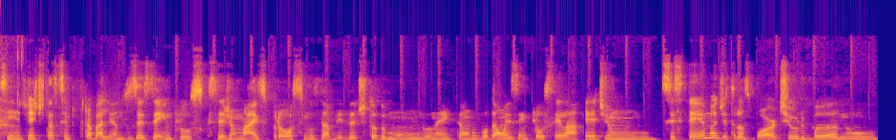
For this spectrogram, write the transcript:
Sim, a gente está sempre trabalhando os exemplos que sejam mais próximos da vida de todo mundo, né? Então, não vou dar um exemplo, sei lá, é de um sistema de transporte urbano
